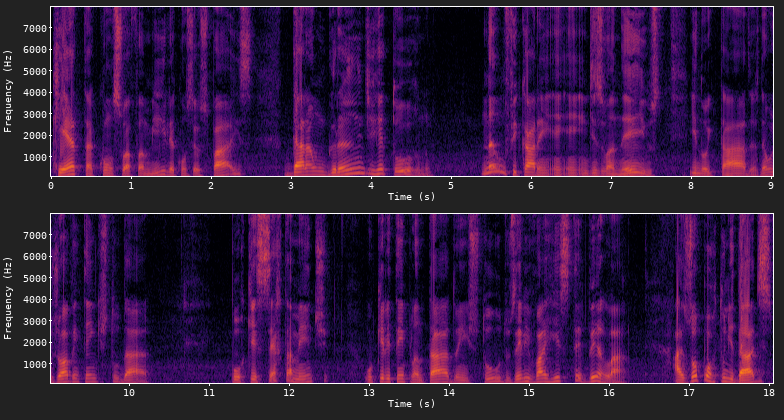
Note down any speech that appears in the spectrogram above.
quieta com sua família, com seus pais, dará um grande retorno. Não ficar em, em, em desvaneios e noitadas. Né? O jovem tem que estudar, porque certamente o que ele tem plantado em estudos, ele vai receber lá. As oportunidades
